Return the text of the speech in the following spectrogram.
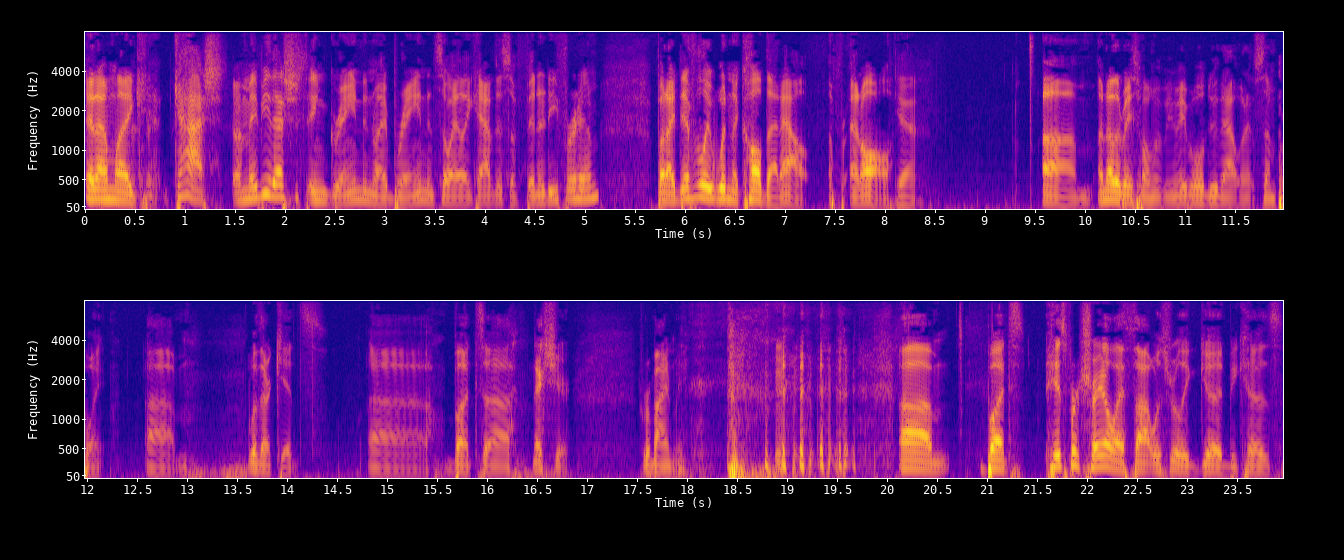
And I'm like, gosh, uh, maybe that's just ingrained in my brain, and so I like have this affinity for him. But I definitely wouldn't have called that out at all. Yeah. Um, another baseball movie. Maybe we'll do that one at some point um, with our kids. Uh, but uh, next year, remind me. um, but his portrayal, I thought, was really good because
